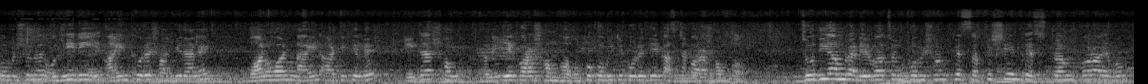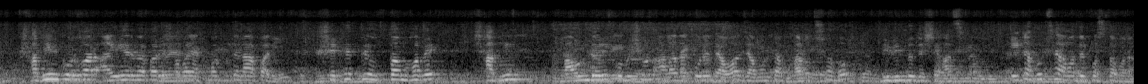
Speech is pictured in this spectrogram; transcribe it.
কমিশনের অধীনেই আইন করে সংবিধানে ওয়ান ওয়ান নাইন আর্টিকেলে এটা মানে ইয়ে করা সম্ভব উপকমিটি করে দিয়ে কাজটা করা সম্ভব। যদি আমরা নির্বাচন কমিশনকে সাফিসিয়েন্টলি স্ট্রং করা এবং স্বাধীন করবার আইনের ব্যাপারে সবাই একমত হতে না পারি, সেক্ষেত্রে উত্তম হবে স্বাধীন বাউন্ডারি কমিশন আলাদা করে দেওয়া, যেমনটা ভারত সহ বিভিন্ন দেশে আছে। এটা হচ্ছে আমাদের প্রস্তাবনা।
